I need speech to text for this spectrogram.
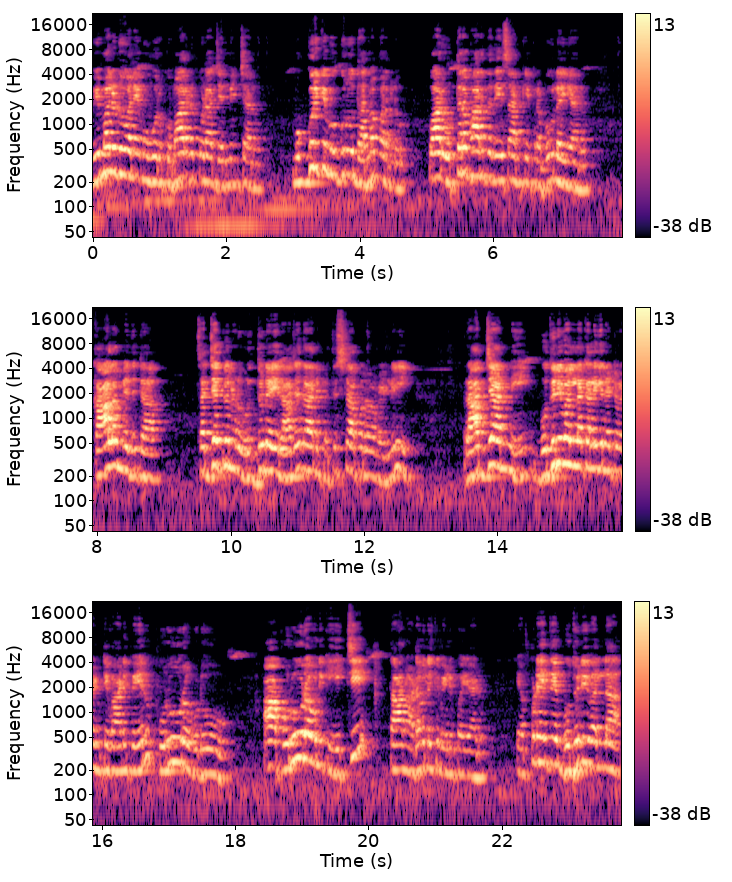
విమలుడు అనే ముగ్గురు కుమారుడు కూడా జన్మించారు. ముగ్గురికి ముగ్గురు ధర్మపరులు. వారు ఉత్తర భారతదేశానికి ప్రభువులయ్యారు. కాలం ఎదుట సజ్జద్వనుడు వృద్ధుడై రాజధాని ప్రతిష్టాపురం వెళ్ళి రాజ్యాన్ని బుధుని వల్ల కలిగినటువంటి వాడి పేరు పురూరవుడు. ఆ పురూరవునికి ఇచ్చి తాను అడవులకి వెళ్ళిపోయాడు. ఎప్పుడైతే బుధుడి వల్ల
